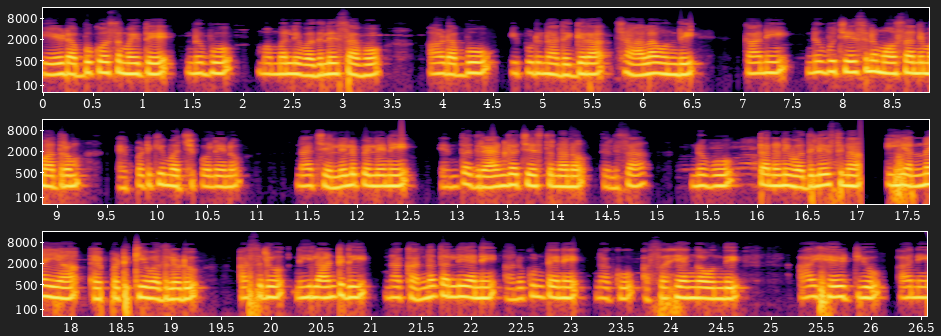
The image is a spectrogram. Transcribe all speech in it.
ఏ డబ్బు కోసమైతే నువ్వు మమ్మల్ని వదిలేశావో ఆ డబ్బు ఇప్పుడు నా దగ్గర చాలా ఉంది. కానీ నువ్వు చేసిన మోసాన్ని మాత్రం ఎప్పటికీ మర్చిపోలేను. నా చెల్లెల పెళ్ళిని ఎంత గ్రాండ్గా చేస్తున్నానో తెలుసా? నువ్వు తనని వదిలేసిన ఈ అన్నయ్య ఎప్పటికీ వదలడు. అసలు నీలాంటిది నా కన్న తల్లి అని అనుకుంటేనే నాకు అసహ్యంగా ఉంది. ఐ హేట్ యు అని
